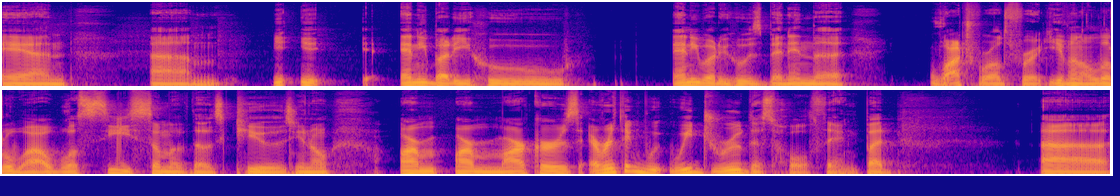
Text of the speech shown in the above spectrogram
and um, anybody who anybody who's been in the watch world for even a little while will see some of those cues. You know, our our markers, everything. We, we drew this whole thing, but uh,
